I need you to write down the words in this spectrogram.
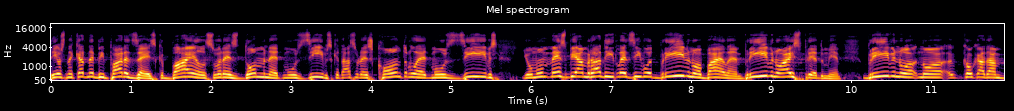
Dievs nekad nebija paredzējis, ka bailes varēs dominēt mūsu dzīves, ka tās varēs kontrolēt mūsu dzīves, jo mums, mēs bijām radīti, lai dzīvotu brīvi no bailēm, brīvi no aizspriedumiem, brīvi no, no kaut kādām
